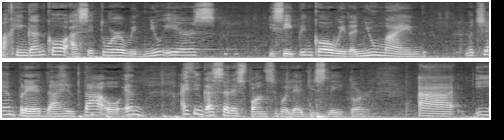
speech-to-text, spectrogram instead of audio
pakinggan ko as it were with new ears, isipin ko with a new mind. But syempre, dahil tao, and I think as a responsible legislator, uh, i,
